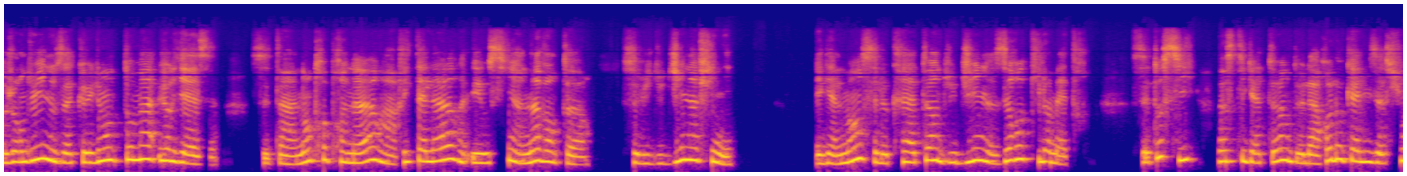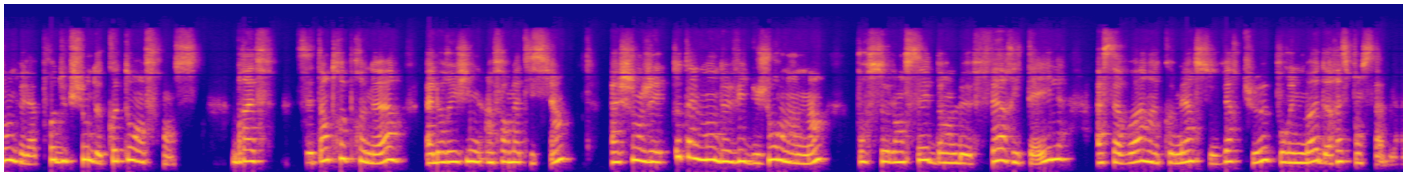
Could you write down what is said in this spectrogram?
Aujourd'hui, nous accueillons Thomas Uriez. C'est un entrepreneur, un retailer et aussi un inventeur, celui du jean infini. Également, c'est le créateur du jean 0 km. C'est aussi l'instigateur de la relocalisation de la production de coton en France. Bref, cet entrepreneur, à l'origine informaticien, a changé totalement de vie du jour au lendemain pour se lancer dans le fair retail, à savoir un commerce vertueux pour une mode responsable.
